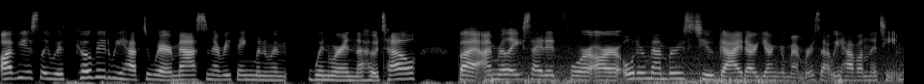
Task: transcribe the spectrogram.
Obviously, with COVID, we have to wear masks and everything when, when, when we're in the hotel, but I'm really excited for our older members to guide our younger members that we have on the team.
